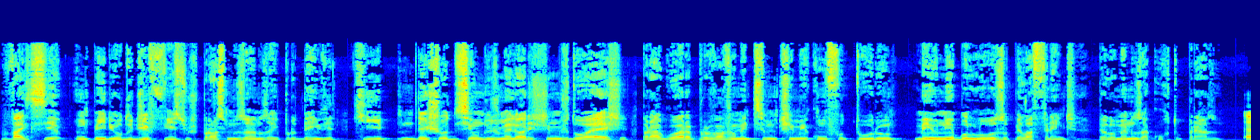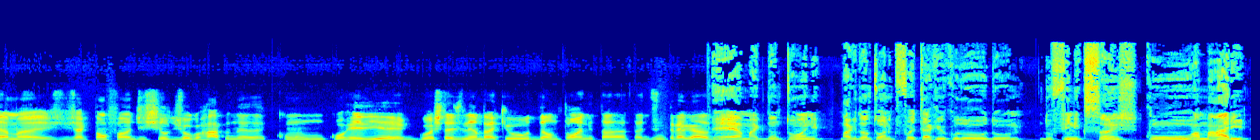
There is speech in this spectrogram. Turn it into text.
vai ser um período difícil os próximos anos aí pro Denver, que deixou de ser um dos melhores times do Oeste para agora provavelmente ser um time com um futuro meio nebuloso pela frente, né? pelo menos a curto prazo. É, mas já que estão falando de estilo de jogo rápido, né? Com correria, gostaria de lembrar que o D'Antoni tá, tá desempregado. né? É, Mike D'Antoni. Mike D'Antoni que foi técnico do, do, do Phoenix Suns com o Amari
